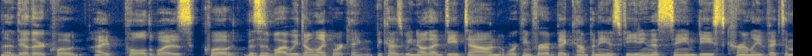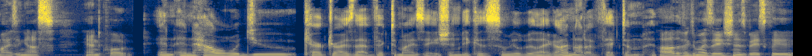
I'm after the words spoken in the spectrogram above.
The other quote I pulled was, "quote This is why we don't like working because we know that deep down, working for a big company is feeding the same beast currently victimizing us." End quote. And and how would you characterize that victimization? Because some people be like, I'm not a victim. Uh, the victimization is basically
